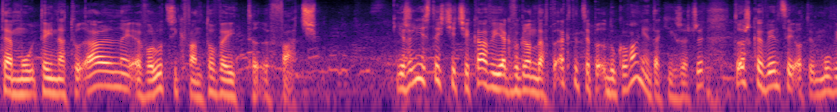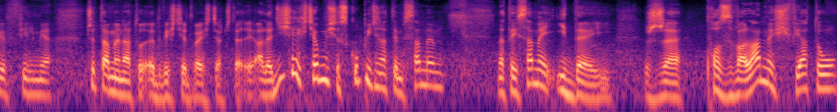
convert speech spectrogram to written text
temu, tej naturalnej ewolucji kwantowej trwać. Jeżeli jesteście ciekawi, jak wygląda w praktyce produkowanie takich rzeczy, troszkę więcej o tym mówię w filmie Czytamy Naturę 224. Ale dzisiaj chciałbym się skupić na, tym samym, na tej samej idei, że pozwalamy światu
